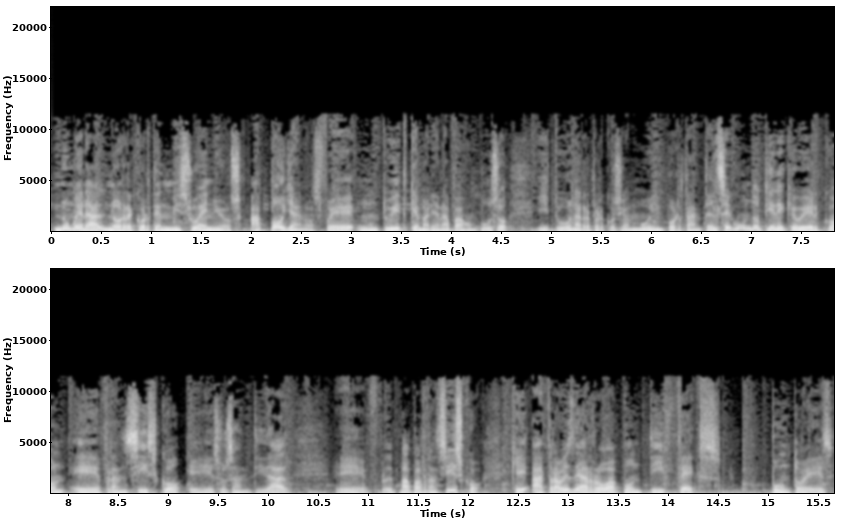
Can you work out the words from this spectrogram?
Numeral, no recorten mis sueños. Apóyanos. Fue un tuit que Mariana Pajón puso y tuvo una repercusión muy importante. El segundo tiene que ver con eh, Francisco, eh, su santidad, eh, el Papa Francisco, que a través de arroba pontifex punto es,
